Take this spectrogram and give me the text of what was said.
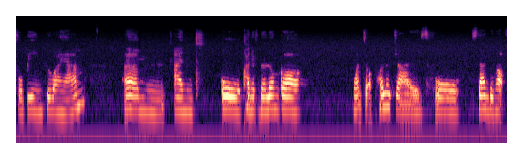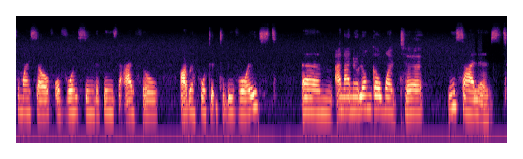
for being who I am. Um, and or kind of no longer want to apologize for standing up for myself or voicing the things that I feel are important to be voiced. Um, and I no longer want to be silenced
